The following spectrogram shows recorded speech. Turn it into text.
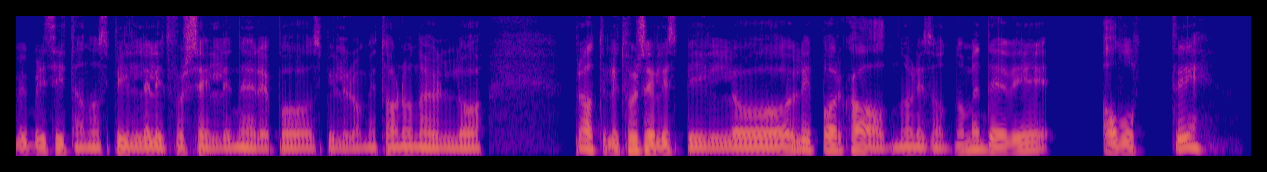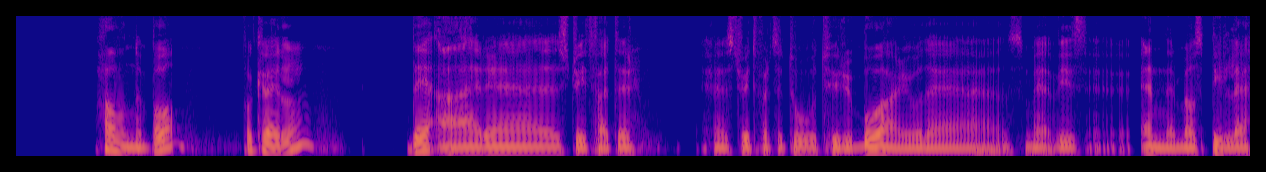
vi blir sittende og spille litt forskjellig nede på spillerommet. Vi tar noen øl og prater litt forskjellig spill, og litt på Arkaden og litt sånt. noe. Men det vi alltid havner på på kvelden, det er eh, Street Fighter. Eh, Street Fighter 2 Turbo er jo det som vi ender med å spille.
